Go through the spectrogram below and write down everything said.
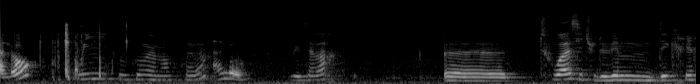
Allô Oui, coucou maman, ça va? Allô Je voulais savoir, euh, toi, si tu devais me décrire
